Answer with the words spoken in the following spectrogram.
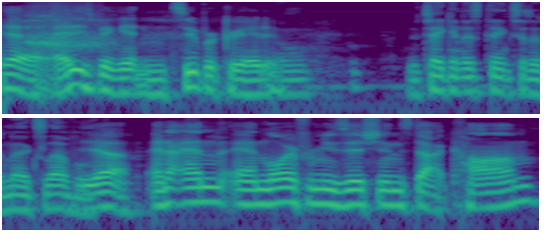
Yeah, Eddie's been getting super creative. um, we're taking this thing to the next level. Yeah. And and and lawyerformusicians.com,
